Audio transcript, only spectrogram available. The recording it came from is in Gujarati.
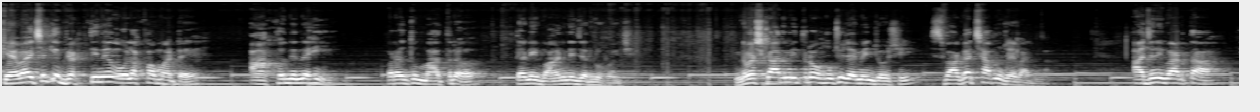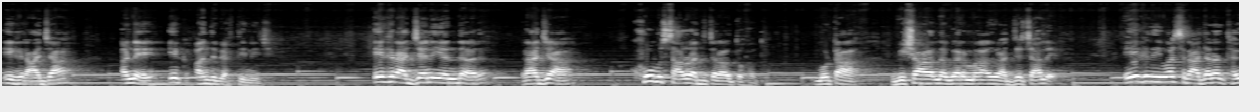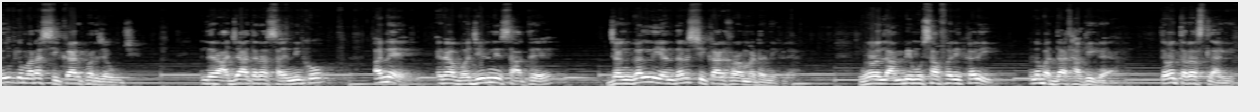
કહેવાય છે કે વ્યક્તિને ઓળખવા માટે આંખોની નહીં, પરંતુ માત્ર તેની વાણીની જરૂર હોય છે. નમસ્કાર મિત્રો, હું છું જયમીન જોશી. સ્વાગત છે આપનું જયવાદમાં આજની વાર્તા એક રાજા અને એક અંધ વ્યક્તિની છે. એક રાજ્યની અંદર રાજા ખૂબ સારું રાજ્ય ચલાવતો હતો. મોટા વિશાળ નગરમાં રાજ્ય ચાલે. એક દિવસ રાજાને થયું કે મારા શિકાર પર જવું છે. એટલે રાજા તેના સૈનિકો અને એના વજીરની સાથે જંગલની અંદર શિકાર કરવા માટે નીકળ્યા. ઘણો લાંબી મુસાફરી કરી અને બધા થાકી ગયા. તેમને તરસ લાગી.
